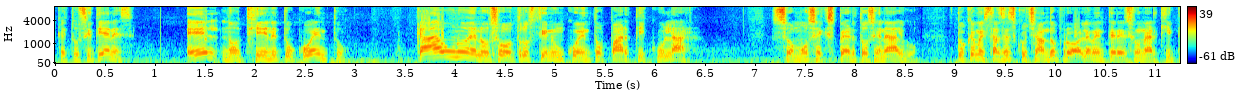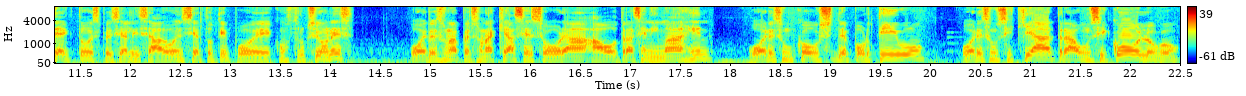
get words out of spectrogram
que tú sí tienes? Él no tiene tu cuento. Cada uno de nosotros tiene un cuento particular. Somos expertos en algo. Tú que me estás escuchando probablemente eres un arquitecto especializado en cierto tipo de construcciones, o eres una persona que asesora a otras en imagen, o eres un coach deportivo, o eres un psiquiatra, un psicólogo,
